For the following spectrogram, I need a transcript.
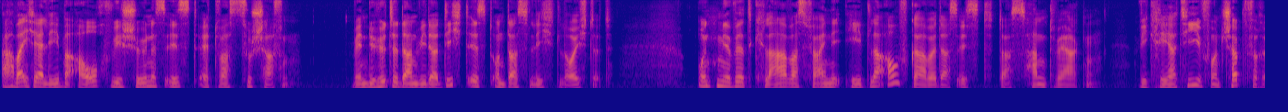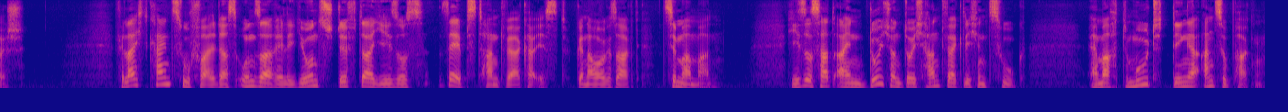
Aber ich erlebe auch, wie schön es ist, etwas zu schaffen wenn die Hütte dann wieder dicht ist und das Licht leuchtet. Und mir wird klar, was für eine edle Aufgabe das ist, das Handwerken, wie kreativ und schöpferisch. Vielleicht kein Zufall, dass unser Religionsstifter Jesus selbst Handwerker ist, genauer gesagt Zimmermann. Jesus hat einen durch und durch handwerklichen Zug. Er macht Mut, Dinge anzupacken.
